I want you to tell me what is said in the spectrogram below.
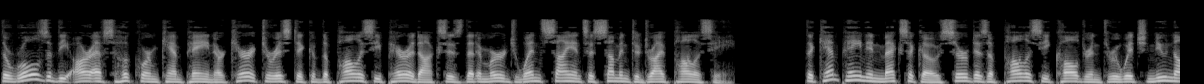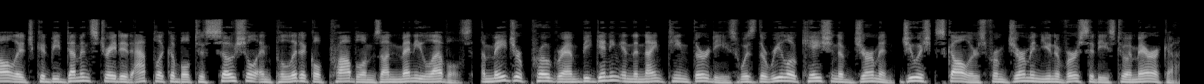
The roles of the RF's Hookworm campaign are characteristic of the policy paradoxes that emerge when science is summoned to drive policy. The campaign in Mexico served as a policy cauldron through which new knowledge could be demonstrated applicable to social and political problems on many levels. A major program beginning in the 1930s was the relocation of German Jewish scholars from German universities to America.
